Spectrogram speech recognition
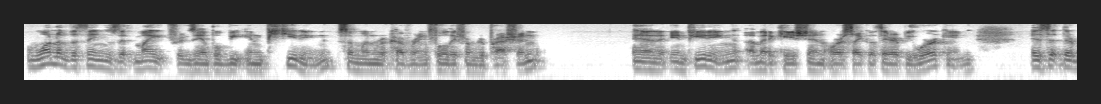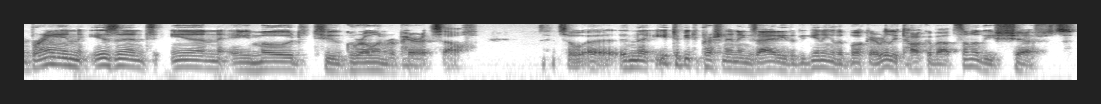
one of the things that might, for example, be impeding someone recovering fully from depression and impeding a medication or a psychotherapy working is that their brain isn't in a mode to grow and repair itself. So, uh, in the Eat to Beat Depression and Anxiety, the beginning of the book, I really talk about some of these shifts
